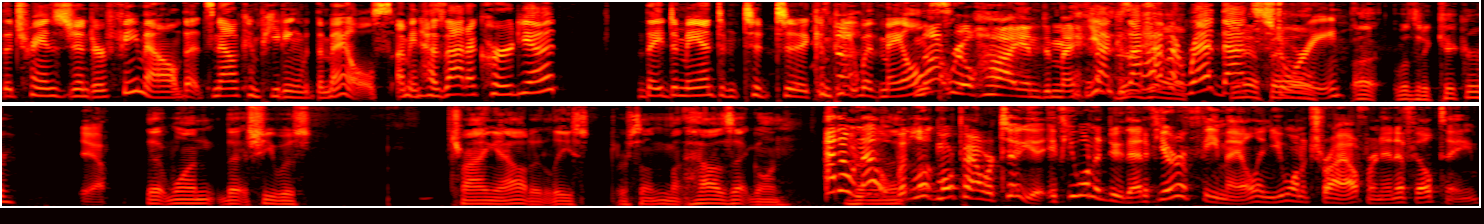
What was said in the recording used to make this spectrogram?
the transgender female that's now competing with the males. I mean, has that occurred yet? They demand to to, to compete with males. Not real high in demand. yeah, because I haven't a read that NFL story. Uh, was it a kicker Yeah. that one that she was trying out at least or something? How is that going? I don't know, that? but look, more power to you. If you want to do that, if you're a female and you want to try out for an NFL team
